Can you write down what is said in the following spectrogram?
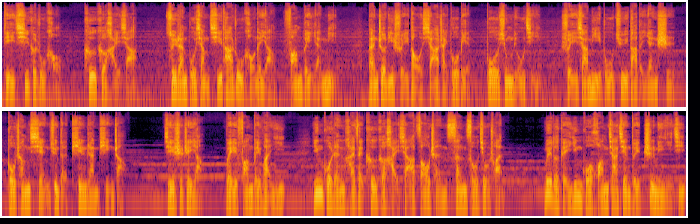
第七个入口科克海峡，虽然不像其他入口那样防备严密，但这里水道狭窄多变。波汹流急，水下密布巨大的岩石，构成险峻的天然屏障。即使这样，为防备万一，英国人还在科克海峡凿沉三艘旧船。为了给英国皇家舰队致命一击，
